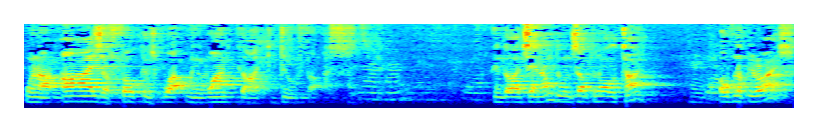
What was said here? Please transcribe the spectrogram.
when our eyes are focused what we want God to do for us. And God's saying, I'm doing something all the time. Open up your eyes.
